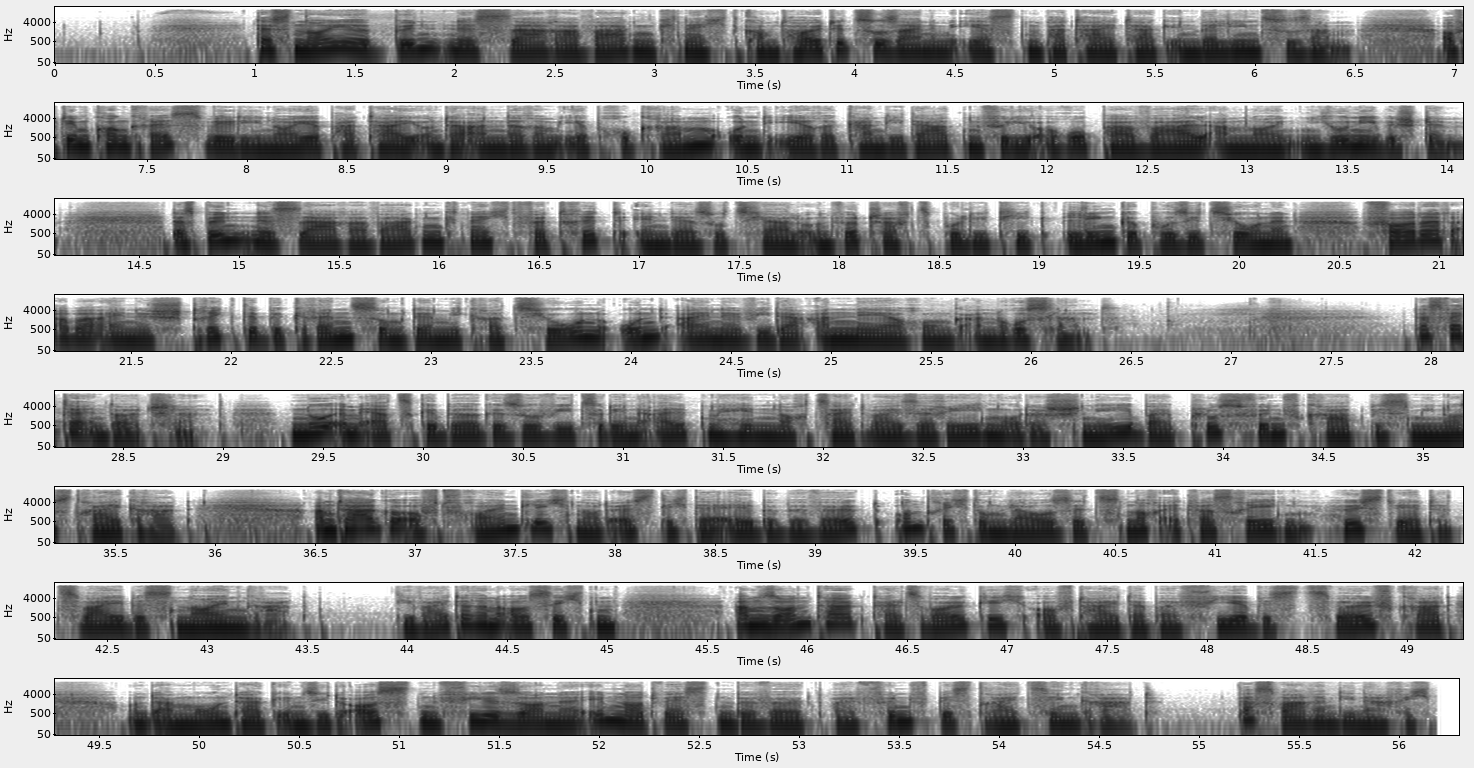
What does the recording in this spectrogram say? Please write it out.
Das neue Bündnis Sarah Wagenknecht kommt heute zu seinem ersten Parteitag in Berlin zusammen. Auf dem Kongress will die neue Partei unter anderem ihr Programm und ihre Kandidaten für die Europawahl am 9. Juni bestimmen. Das Bündnis Sarah Wagenknecht vertritt in der Sozial- und Wirtschaftspolitik linke Positionen, fordert aber eine strikte Begrenzung der Migration und eine Wiederannäherung an Russland. Das Wetter in Deutschland. Nur im Erzgebirge sowie zu den Alpen hin noch zeitweise Regen oder Schnee bei plus 5 Grad bis minus 3 Grad. Am Tage oft freundlich, nordöstlich der Elbe bewölkt und Richtung Lausitz noch etwas Regen, Höchstwerte 2 bis 9 Grad. Die weiteren Aussichten am Sonntag teils wolkig, oft heiter bei 4 bis 12 Grad und am Montag im Südosten viel Sonne, im Nordwesten bewölkt bei 5 bis 13 Grad. Das waren die Nachrichten.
